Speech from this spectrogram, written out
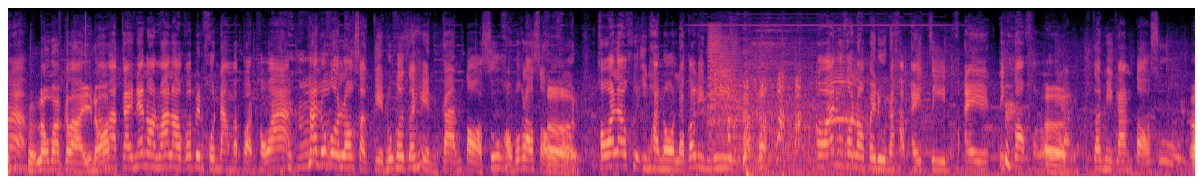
ค่ะ เรามาไกลเนาะ มาไกลแน่นอนว่าเราก็เป็นคนดังมาก่อนเพราะว่า ถ้าทุกคนลองสังเกตทุกคนจะเห็นการต่อสู้ของพวกเราสองเออ คน เพราะว่าเราคืออินทนนท์แล้วก็ลินดี้ เพราะว่าทุกคนลองไปดูนะครับไอจีไอติ๊กต็อกของโรงเรียนจะมีการต่อสู้ เอ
